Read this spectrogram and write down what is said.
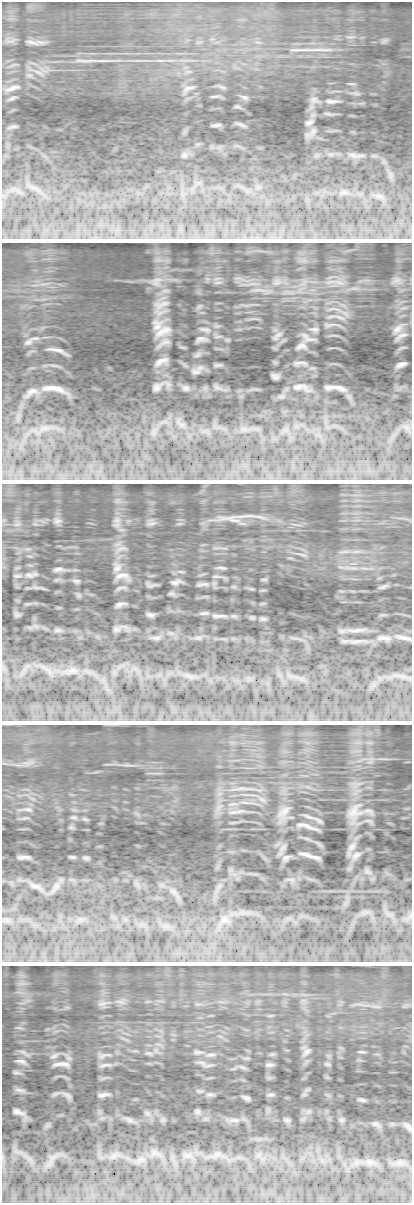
ఇలాంటి చెడు కార్యక్రమానికి పాల్పడడం జరుగుతుంది. ఈరోజు విద్యార్థులు పాఠశాలకు వెళ్ళి చదువుకోవాలంటే ఇలాంటి సంఘటనలు జరిగినప్పుడు విద్యార్థులు చదువుకోవడానికి కూడా భయపడుతున్న పరిస్థితి ఈరోజు ఇక్కడ ఏర్పడిన పరిస్థితి తెలుస్తుంది. వెంటనే ఆ యొక్క లాయల స్కూల్ ప్రిన్సిపల్ వినో సార్ని వెంటనే శిక్షించాలని ఈరోజు అఖిల భారతీయ విద్యార్థి పరిషత్ డిమాండ్ చేస్తుంది.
